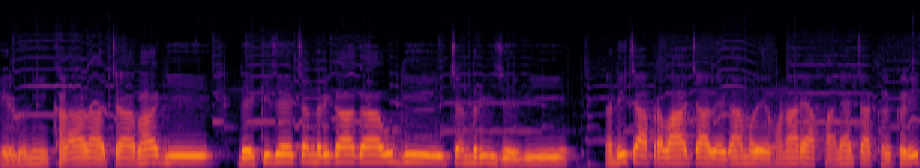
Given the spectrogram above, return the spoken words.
फेडुनी खळाळाच्या भागी देखिजे चंद्रिका गाउगी चंद्री जेवी. नदीच्या प्रवाहाच्या वेगामुळे होणाऱ्या पाण्याच्या खळखळीत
